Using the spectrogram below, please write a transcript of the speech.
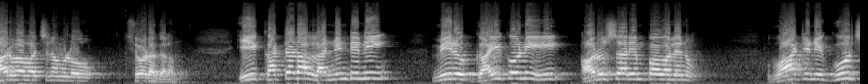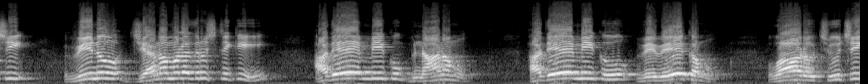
ఆరవ వచనంలో చూడగలం. ఈ కట్టడాలన్నింటినీ మీరు గైకొని అనుసరింపవలెను. వాటిని గూర్చి విను జనముల దృష్టికి అదే మీకు జ్ఞానము అదే మీకు వివేకము. వారు చూచి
